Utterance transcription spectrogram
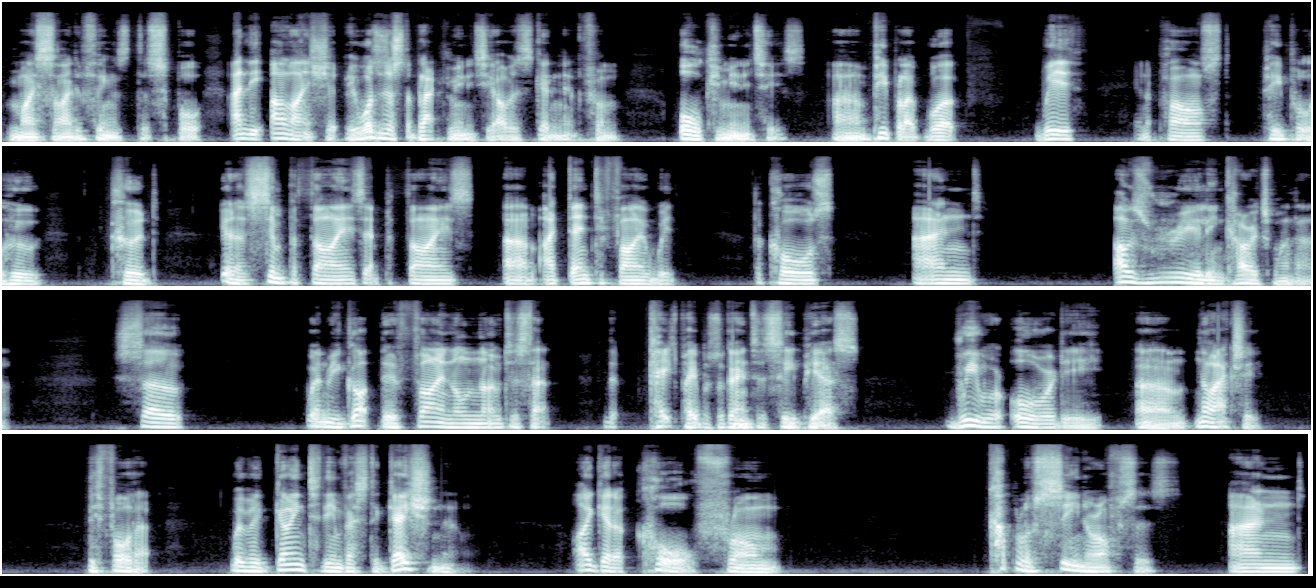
my side of things, the support and the allyship. It wasn't just the black community. I was getting it from all communities. Um, people I've worked with in the past, people who could, you know, sympathize, empathize, um, identify with the cause. And I was really encouraged by that. So when we got the final notice that the case papers were going to CPS, we were already, um, no, actually, before that, when we're going to the investigation now, I get a call from a couple of senior officers and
